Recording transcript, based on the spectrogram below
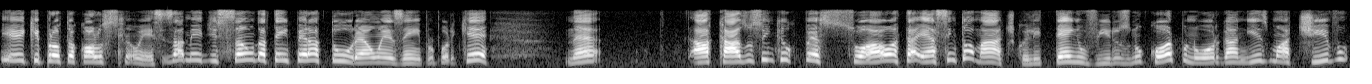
E que protocolos são esses? A medição da temperatura é um exemplo, porque né, há casos em que o pessoal até é assintomático, ele tem o vírus no corpo, no organismo ativo,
